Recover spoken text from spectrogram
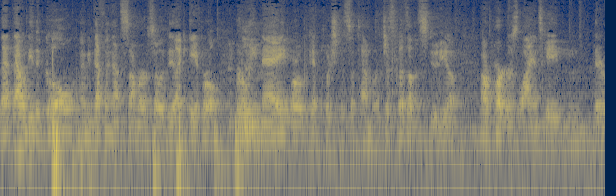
That, that would be the goal. I mean, definitely not summer, so it'd be like April, early May, or it would get pushed to September. It just depends on the studio. Our partner's Lionsgate, and they're,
